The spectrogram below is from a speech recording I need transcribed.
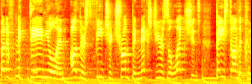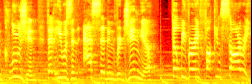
But if McDaniel and others feature Trump in next year's elections based on the conclusion that he was an asset in Virginia, they'll be very fucking sorry.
